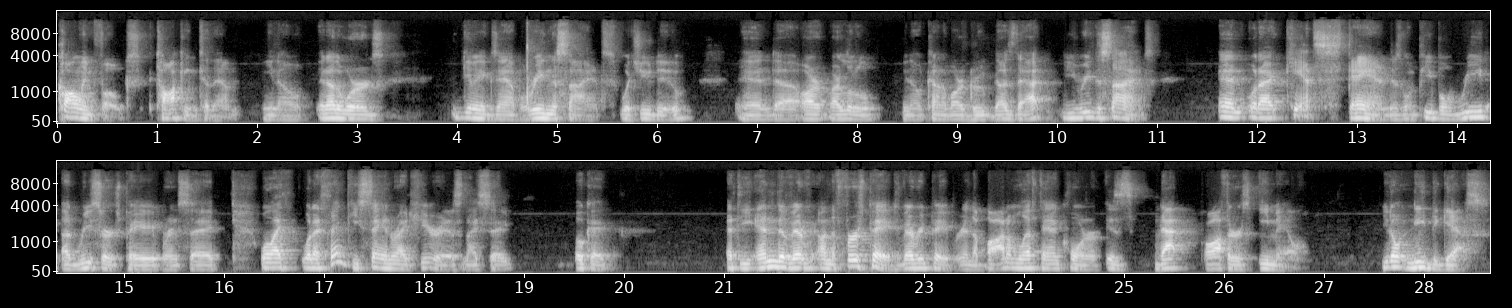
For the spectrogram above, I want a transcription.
calling folks, talking to them. You know, in other words give an example reading the science which you do and uh, our, our little you know kind of our group does that. You read the science. And what i can't stand is when people read a research paper and say well i what i think he's saying right here is and i say okay at the end of every on the first page of every paper in the bottom left hand corner is that author's email you don't need to guess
